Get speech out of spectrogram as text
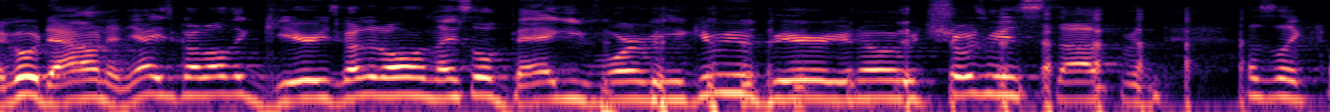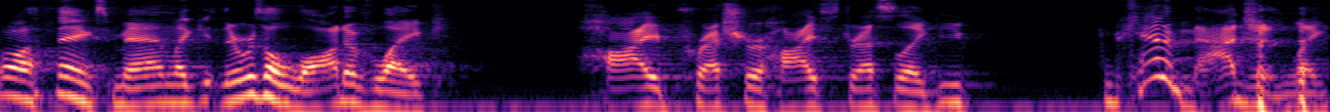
I go down and yeah, he's got all the gear. He's got it all in a nice little baggie for me. Give me a beer, you know. It shows me his stuff, and I was like, oh, thanks, man. Like there was a lot of like high pressure, high stress. Like you, you can't imagine. Like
